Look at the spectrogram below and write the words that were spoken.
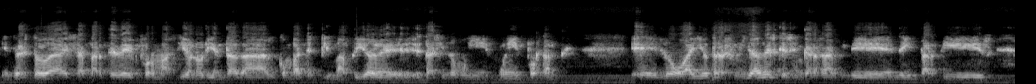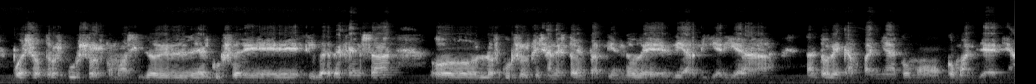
y entonces toda esa parte de formación orientada al combate en clima frío eh, está siendo muy, muy importante. Eh, luego hay otras unidades que se encargan de, impartir pues otros cursos, como ha sido el, curso de ciberdefensa o los cursos que se han estado impartiendo de, artillería, tanto de campaña como, como antiaérea.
